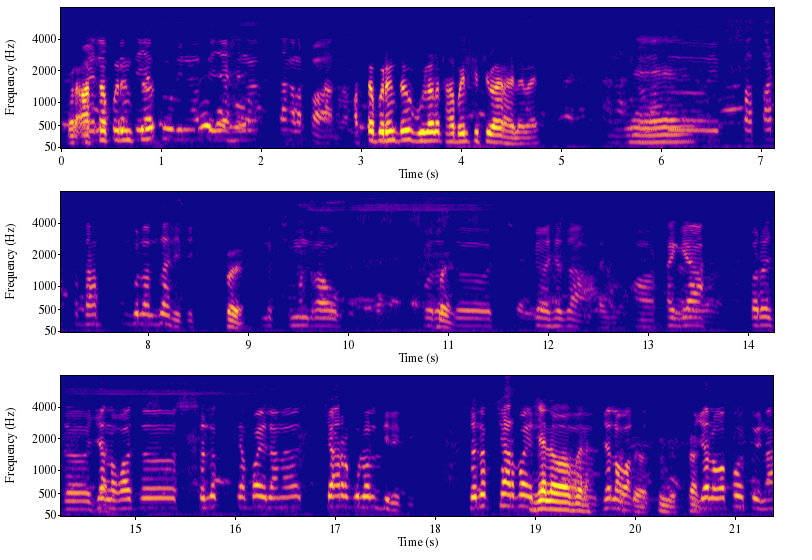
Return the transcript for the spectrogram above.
बरं बैल आपला आतापर्यंत त्याच्या ह्यानं चांगला पळाला. आतापर्यंत गुलाला हा बैल किती वेळा राहिलेला आहे? एक सात आठ दहा गुलाल झाले ते. लक्ष्मणराव परत चिक- ह्याचा अं, टग्या परत जलवाज सलग त्या बैलानं चार गुलाल दिले ते. सलग चार बैल जलवा बरं. जलवा अच्छा, सुंदर छान. जलवा पोहतोय ना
